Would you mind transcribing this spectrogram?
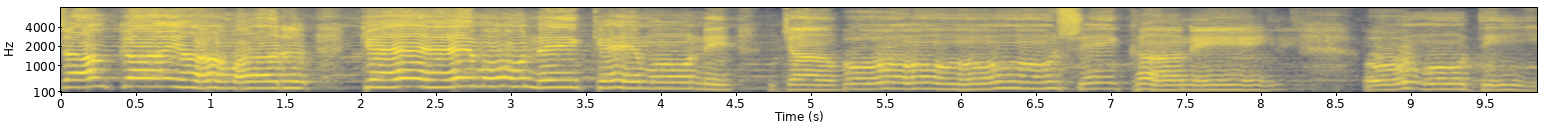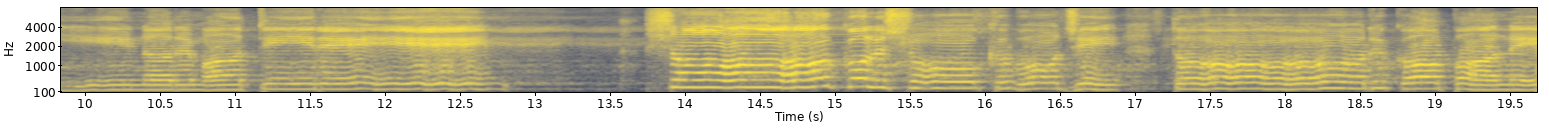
টাকায় আমার। কেমনে কেমনে যাব সেখানে? ও মদিনার মাটি রে। সকল সুখ বোঝে তোর কপালে।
